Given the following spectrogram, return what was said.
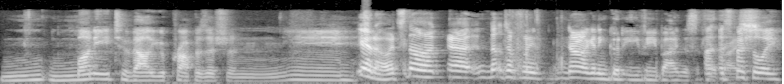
m- money to value proposition. eh. Yeah, no, it's not. Uh, not definitely not getting good EV buying this price. Especially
